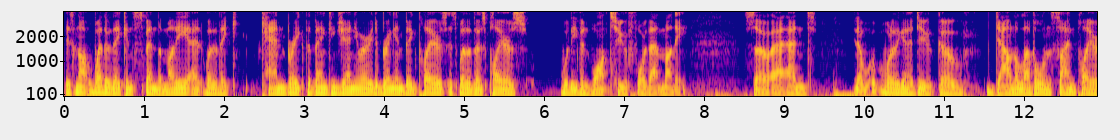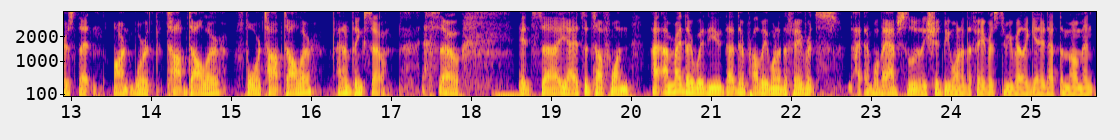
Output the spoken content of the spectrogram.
is not whether they can spend the money and whether they can break the bank in January to bring in big players. It's whether those players would even want to for that money. So, and you know, what are they going to do? Go down a level and sign players that aren't worth top dollar for top dollar? I don't think so. So it's uh, yeah, it's a tough one. I, am right there with you that they're probably one of the favorites. I, well, they absolutely should be one of the favorites to be relegated at the moment.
